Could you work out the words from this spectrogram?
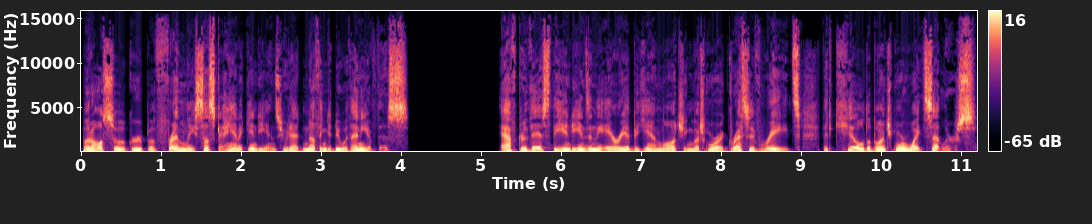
but also a group of friendly Susquehannock Indians who'd had nothing to do with any of this. After this, the Indians in the area began launching much more aggressive raids that killed a bunch more white settlers.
